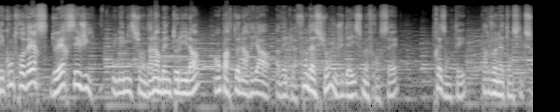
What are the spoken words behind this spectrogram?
Les controverses de RCJ, une émission d'Alain Bentolila en partenariat avec la Fondation du judaïsme français, présentée par Jonathan Sixou.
